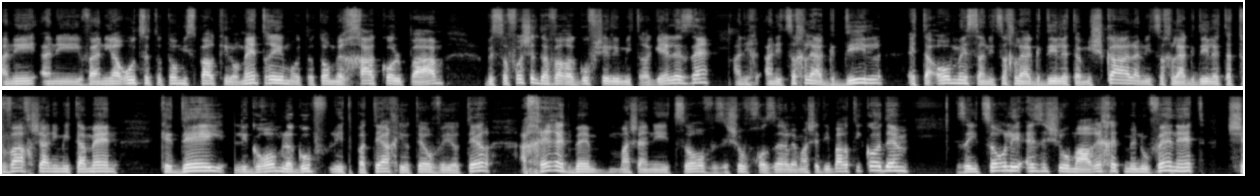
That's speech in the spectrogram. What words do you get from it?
אני, אני, ואני ארוץ את אותו מספר קילומטרים או את אותו מרחק כל פעם, בסופו של דבר הגוף שלי מתרגל לזה, אני, אני צריך להגדיל את העומס, אני צריך להגדיל את המשקל, אני צריך להגדיל את הטווח שאני מתאמן, כדי לגרום לגוף להתפתח יותר ויותר, אחרת במה שאני אצור, וזה שוב חוזר למה שדיברתי קודם, זה ייצור לי איזושהי מערכת מנוונת, ש,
